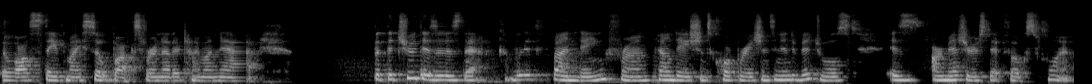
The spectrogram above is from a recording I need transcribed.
so I'll save my soapbox for another time on that. But the truth is, is that with funding from foundations, corporations, and individuals, is our measures that folks want.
